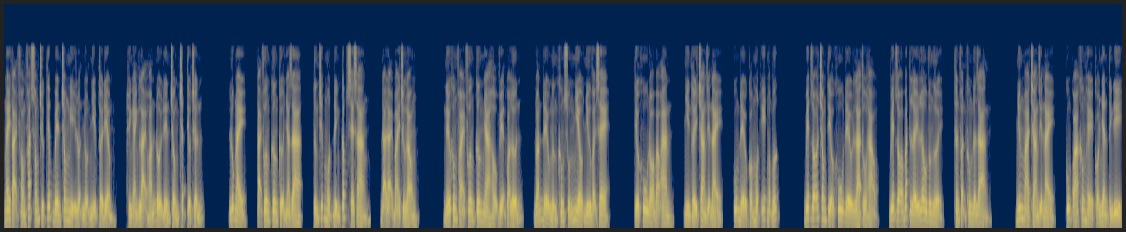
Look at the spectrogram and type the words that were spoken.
Ngay tại phòng phát sóng trực tiếp bên trong nghị luận nhộn nhịp thời điểm, hình ảnh lại hoán đổi đến trồng chất tiểu chấn. Lúc này, tại phương cương cửa nhà ra, từng chiếc một đỉnh cấp xe sang, đã đại bài trường long nếu không phải phương cương nhà hậu viện quá lớn, đoán đều ngừng không xuống nhiều như vậy xe. Tiểu khu đó bảo an, nhìn thấy tràng diện này, cũng đều có một ít một bức. Biết rõ trong tiểu khu đều là thổ hảo, biết rõ bắt lấy lâu vương người, thân phận không đơn giản. Nhưng mà tràng diện này, cũng quá không hề có nhân tính đi.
